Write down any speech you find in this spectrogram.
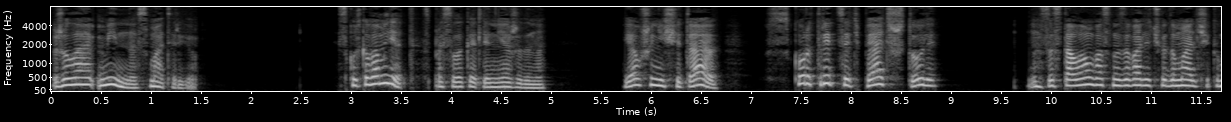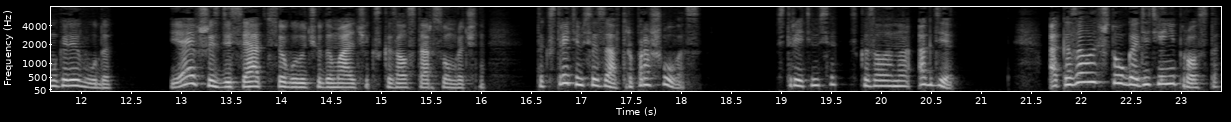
жила Минна с матерью. «Сколько вам лет?» — спросила Кэтлин неожиданно. «Я уж и не считаю. Скоро тридцать пять, что ли. За столом вас называли чудо-мальчиком Голливуда. Я и в шестьдесят все буду чудо-мальчик», — сказал Стар сумрачно. «Так встретимся завтра, прошу вас». «Встретимся», — сказала она. «А где?» Оказалось, что угодить ей непросто.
